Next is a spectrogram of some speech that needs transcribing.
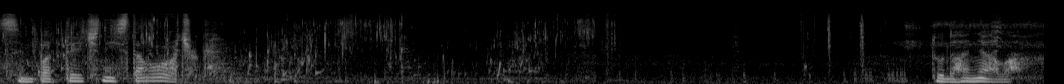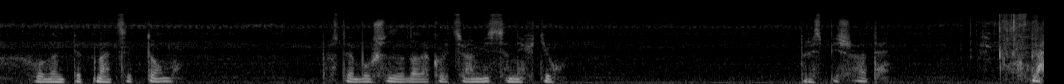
симпатичний ставочок. Тут ганяло хвилин 15 тому. Просто я був ще задалеко від цього місця, не хотів приспішати. Опля.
